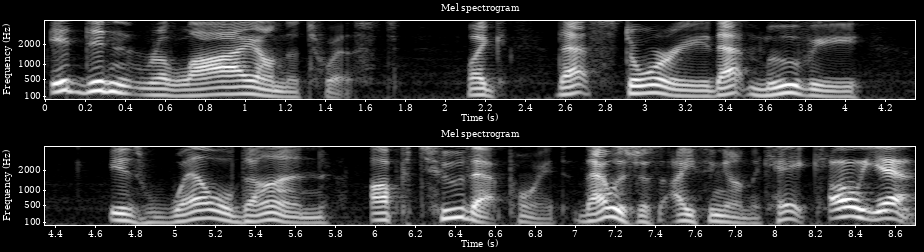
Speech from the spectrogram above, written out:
It didn't rely on the twist. Like that story, that movie is well done up to that point. That was just icing on the cake. Oh yeah,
